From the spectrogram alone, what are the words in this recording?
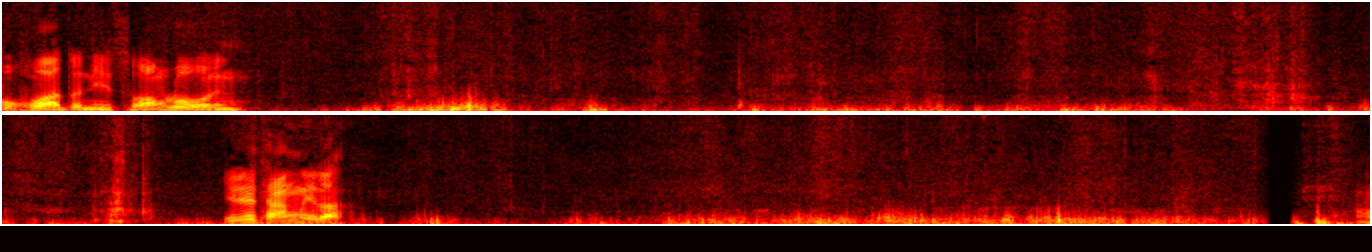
ปลาคอตัวนี้สองโลหนึ่งอยู่ในถังนี่ล่ะเอา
